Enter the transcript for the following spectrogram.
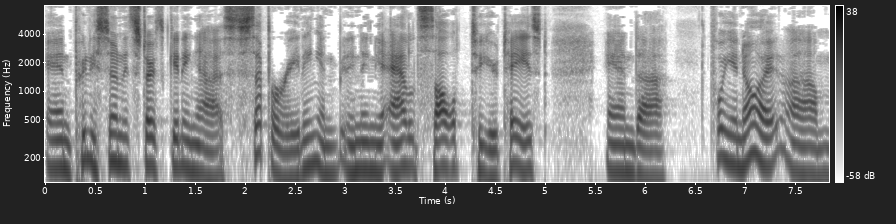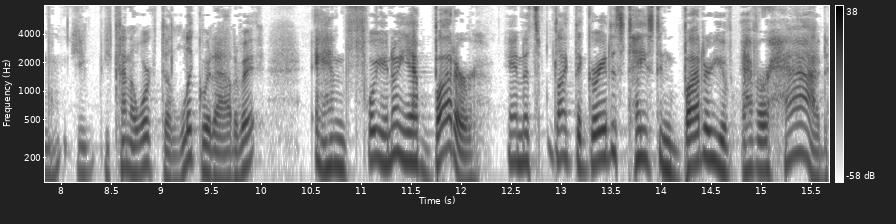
And pretty soon it starts getting uh, separating and, and then you add salt to your taste. And, uh, before you know it, um, you, you kind of work the liquid out of it. And before you know, you have butter. And it's like the greatest tasting butter you've ever had.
